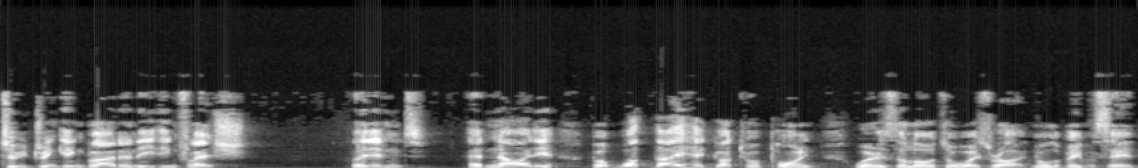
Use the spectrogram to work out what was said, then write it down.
to drinking blood and eating flesh. They didn't. Had no idea. But what they had got to a point, whereas the Lord's always right, and all the people said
